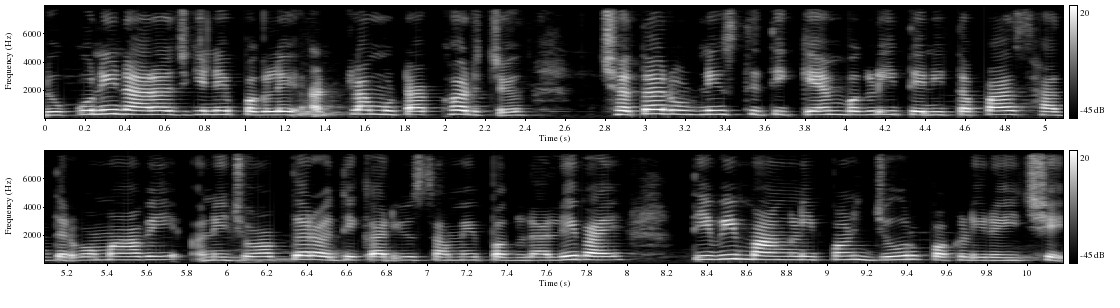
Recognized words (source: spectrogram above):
લોકોની નારાજગીને પગલે આટલા મોટા ખર્ચ છતાં રોડની સ્થિતિ કેમ બગડી તેની તપાસ હાથ ધરવામાં આવે અને જવાબદાર અધિકારીઓ સામે પગલાં લેવાય તેવી માંગણી પણ જોર પકડી રહી છે.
